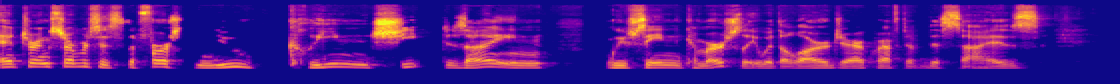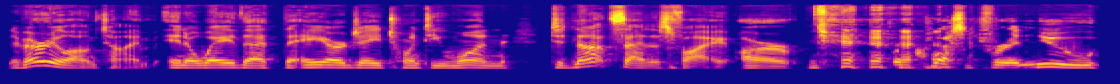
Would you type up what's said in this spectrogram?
entering service. It's the first new clean sheet design we've seen commercially with a large aircraft of this size in a very long time in a way that the ARJ 21 did not satisfy our request for a new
